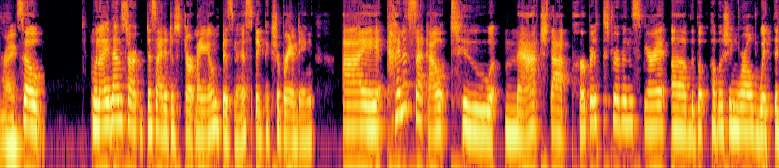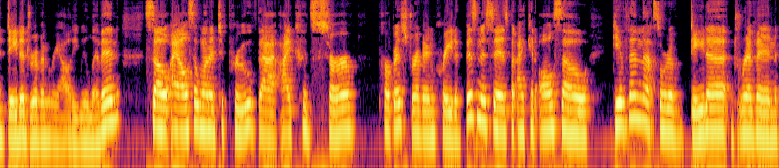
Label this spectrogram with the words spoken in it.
Right. So when I then start decided to start my own business, big picture branding, I kind of set out to match that purpose driven spirit of the book publishing world with the data driven reality we live in. So I also wanted to prove that I could serve purpose driven creative businesses, but I could also give them that sort of data driven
